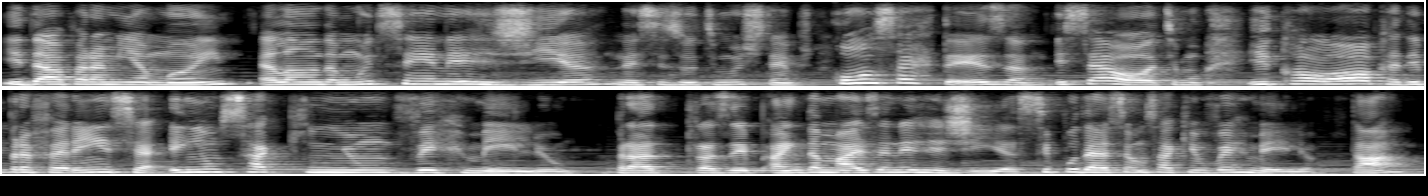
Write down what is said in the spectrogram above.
e dar para minha mãe? Ela anda muito sem energia nesses últimos tempos. Com certeza, isso é ótimo ótimo. E coloca de preferência em um saquinho vermelho para trazer ainda mais energia. Se puder ser um saquinho vermelho, tá?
